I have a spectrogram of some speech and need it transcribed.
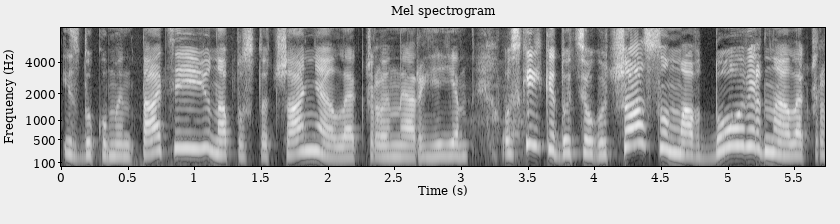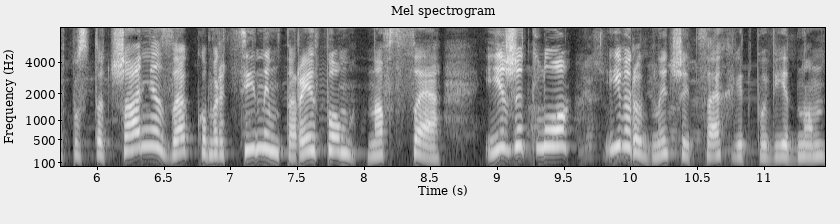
із документацією на постачання електроенергії, оскільки до цього часу мав договір на електропостачання за комерційним тарифом на все і житло, і виробничий цех відповідно.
